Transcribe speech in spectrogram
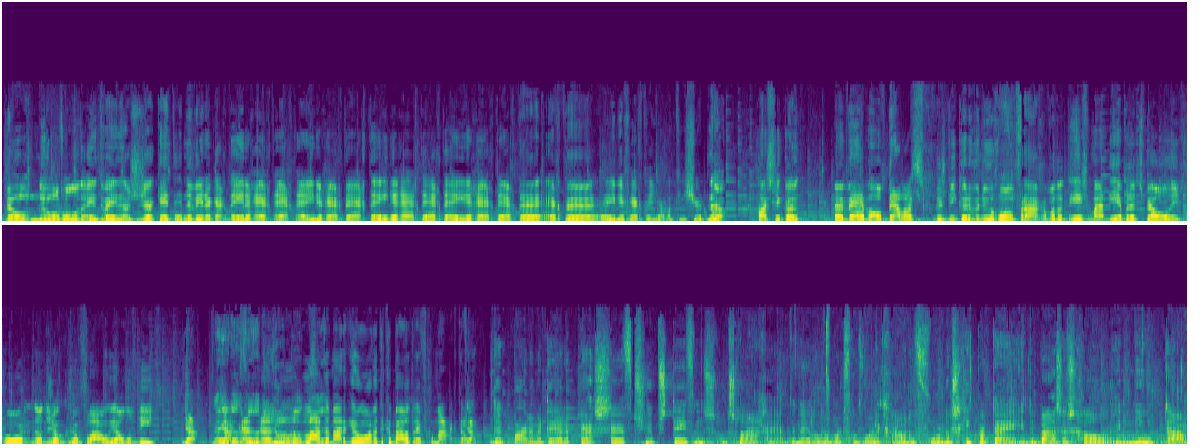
Bel 0801 als je ze herkent. En de winnaar krijgt de enige echte, echte, enige echte, echte, enige echte, echte, enige echte, echte, echte, enige echte, ja, een t-shirt. Nou, hartstikke leuk. Eh, we hebben al bellers, dus die kunnen we nu gewoon vragen wat het is. Maar die hebben het spel nog niet gehoord en dat is ook zo flauw, Jan, of niet? Ja, nee, Nou, dat wil ik niet doen. Want, Laat hem maar een keer horen wat de kabouter heeft gemaakt dan. De parlementaire pers heeft Jup Stevens ontslagen. De Nederlander wordt verantwoordelijk gehouden voor de schietpartij in de basisschool in Newtown.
